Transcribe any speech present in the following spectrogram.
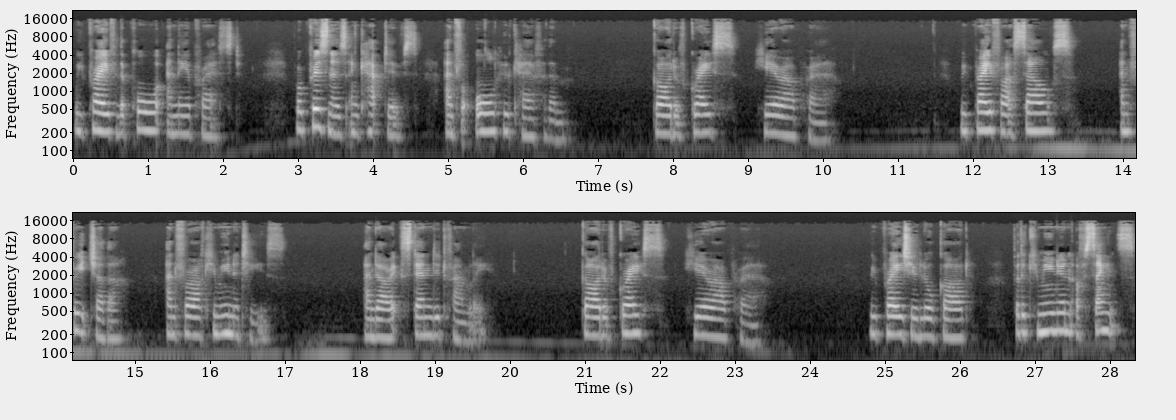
We pray for the poor and the oppressed, for prisoners and captives and for all who care for them. God of grace, hear our prayer. We pray for ourselves and for each other and for our communities and our extended family. God of grace, hear our prayer. We praise you, Lord God, for the communion of saints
